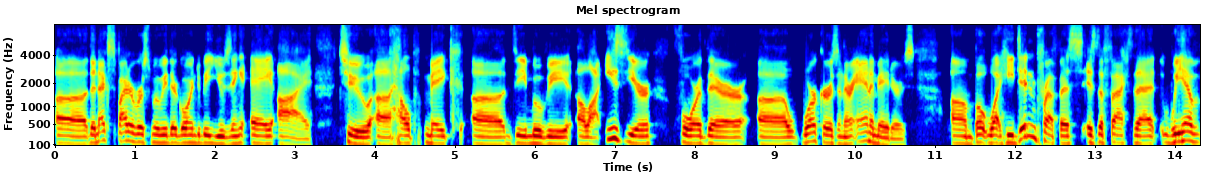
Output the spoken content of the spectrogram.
uh, the next Spider Verse movie, they're going to be using AI to uh, help make uh, the movie a lot easier for their uh, workers and their animators. Um, but what he didn't preface is the fact that we have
